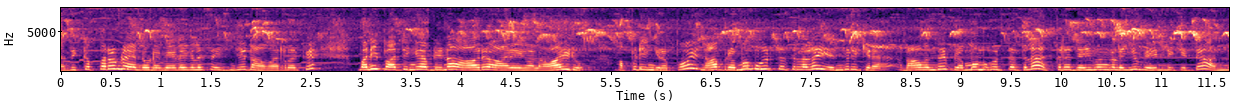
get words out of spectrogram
அதுக்கப்புறம் நான் என்னோடய வேலைகளை செஞ்சு நான் வர்றதுக்கு மணி பார்த்தீங்க அப்படின்னா ஆறு ஆறே கால் ஆயிடும். அப்படிங்கிறப்போ நான் பிரம்ம முகூர்த்தத்தில் தான் எந்திரிக்கிறேன். நான் வந்து பிரம்ம முகூர்த்தத்தில் அத்தனை தெய்வங்களையும் வேண்டிக்கிட்டு அந்த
